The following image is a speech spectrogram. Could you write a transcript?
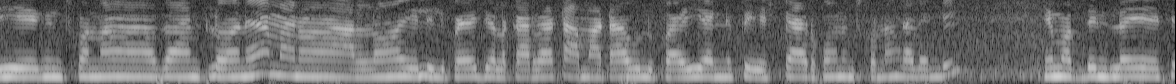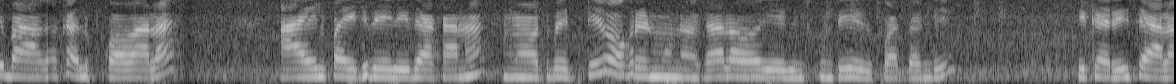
ఈ వేగించుకున్న దాంట్లోనే మనం అల్లం ఎల్లుల్లిపాయ జీలకర్ర టమాటా ఉల్లిపాయ అన్ని పేస్ట్ ఆడుకొని ఉంచుకున్నాం కదండి. ఈ ముద్దింట్లో వేసి బాగా కలుపుకోవాలా. ఆయిల్ పైకి తేలిదాకాను. మూత పెట్టి ఒక రెండు మూడు నిమిషాలు వేగించుకుంటే వేగిపోద్దండి ఈ కర్రీ చాలా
